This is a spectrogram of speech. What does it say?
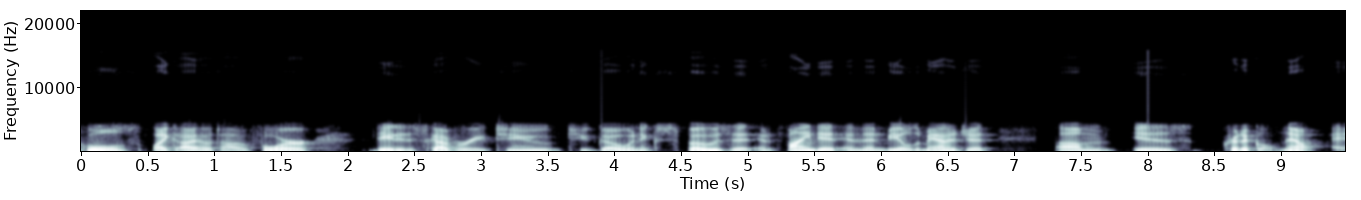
tools like IO for data discovery to to go and expose it and find it and then be able to manage it um, is critical. Now, eh,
